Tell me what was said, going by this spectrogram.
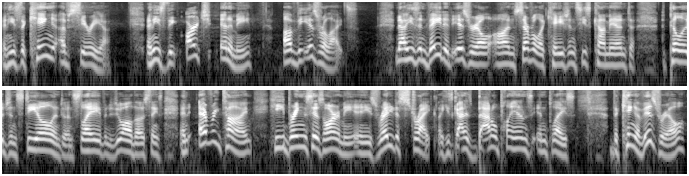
and he's the king of Syria, and he's the arch enemy of the Israelites. Now, he's invaded Israel on several occasions. He's come in to, to, pillage and steal and to enslave and to do all those things. And every time he brings his army and he's ready to strike, like he's got his battle plans in place, the king of Israel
